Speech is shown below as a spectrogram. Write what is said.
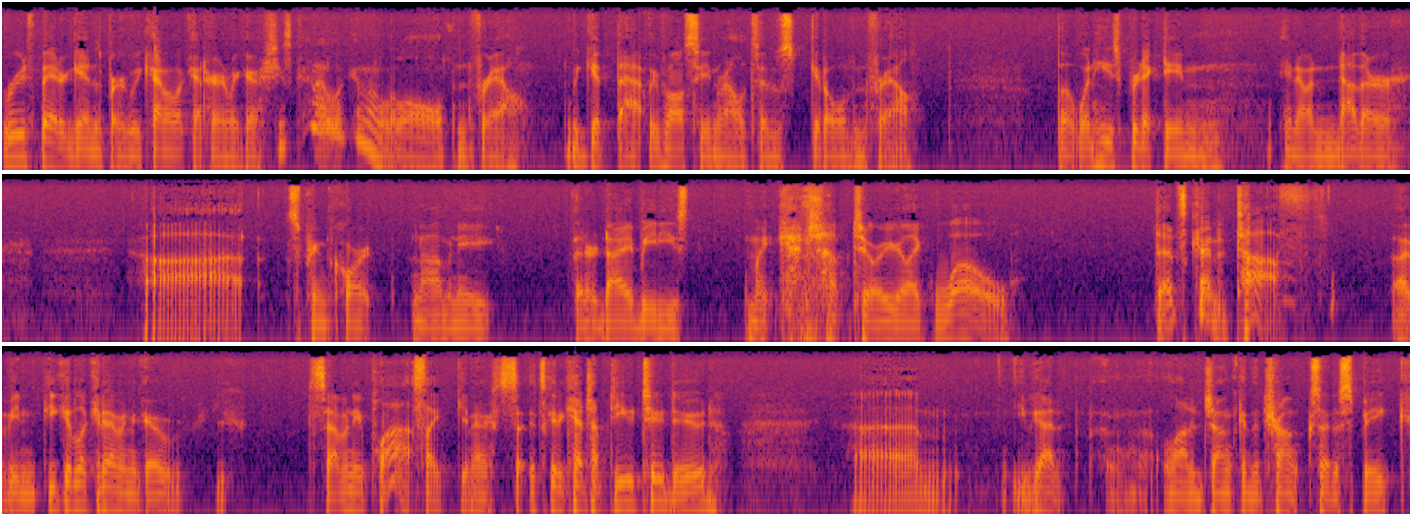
Ruth Bader Ginsburg, we kind of look at her and we go, she's kind of looking a little old and frail. We get that. We've all seen relatives get old and frail. But when he's predicting, you know, another uh, Supreme Court nominee that her diabetes might catch up to her, you're like, whoa, that's kind of tough. I mean, you could look at him and go, 70 plus. Like, you know, it's, going to catch up to you too, dude. Um, you've got a lot of junk in the trunk, so to speak,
